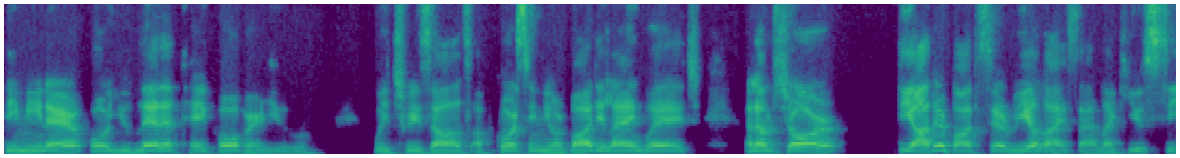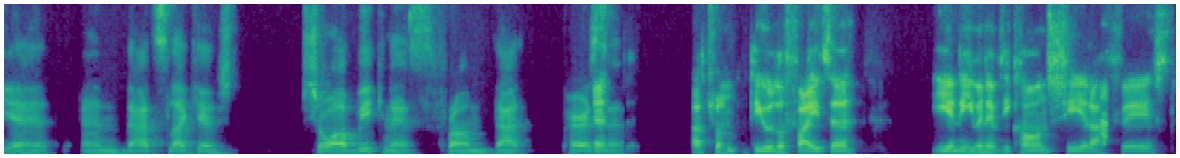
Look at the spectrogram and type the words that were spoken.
demeanor or you let it take over you, which results, of course, in your body language. And I'm sure the other boxer realize that, like you see it, and that's like a show of weakness from that person. Yeah, that's from the other fighter, and even if they can't see it at first,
